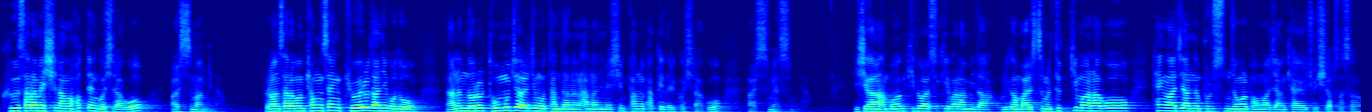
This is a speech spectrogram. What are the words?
그 사람의 신앙은 헛된 것이라고 말씀합니다. 그러한 사람은 평생 교회를 다니고도 나는 너를 도무지 알지 못한다는 하나님의 심판을 받게 될 것이라고 말씀했습니다. 이 시간 한번 기도할 수 있기 바랍니다. 우리가 말씀을 듣기만 하고 행하지 않는 불순종을 범하지 않게 하여 주시옵소서.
